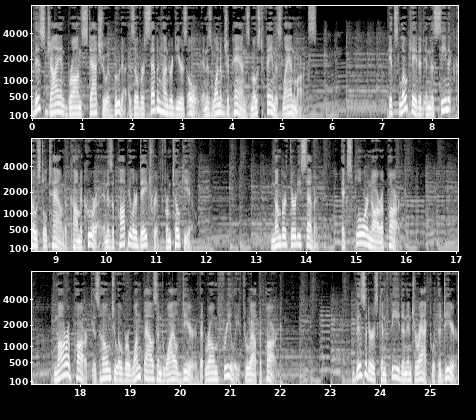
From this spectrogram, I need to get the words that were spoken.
This giant bronze statue of Buddha is over 700 years old and is one of Japan's most famous landmarks. It's located in the scenic coastal town of Kamakura and is a popular day trip from Tokyo. Number 37. Explore Nara Park. Nara Park is home to over 1,000 wild deer that roam freely throughout the park. Visitors can feed and interact with the deer,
